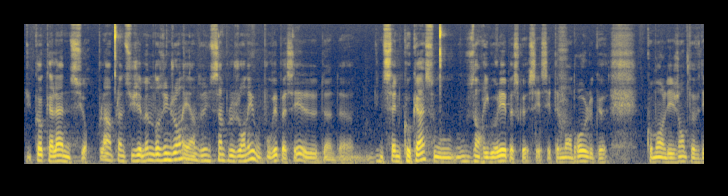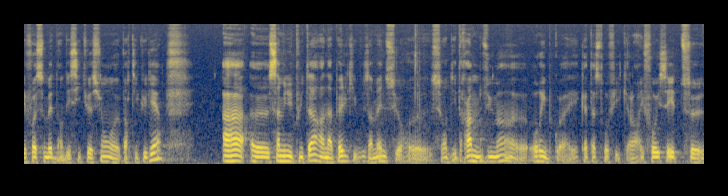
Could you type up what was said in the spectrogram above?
du coq à l'âne sur plein plein de sujets, même dans une journée, hein, dans une simple journée, vous pouvez passer d'une scène cocasse où, vous en rigolez parce que c'est tellement drôle que comment les gens peuvent des fois se mettre dans des situations particulières à euh, cinq minutes plus tard un appel qui vous amène sur, euh, sur des drames humains euh, horribles quoi, et catastrophiques. Alors il faut essayer de se,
